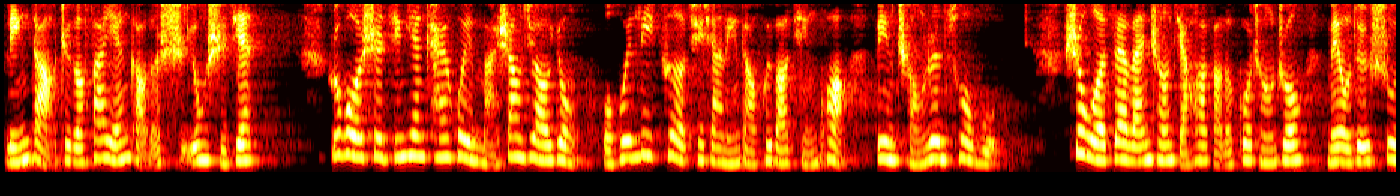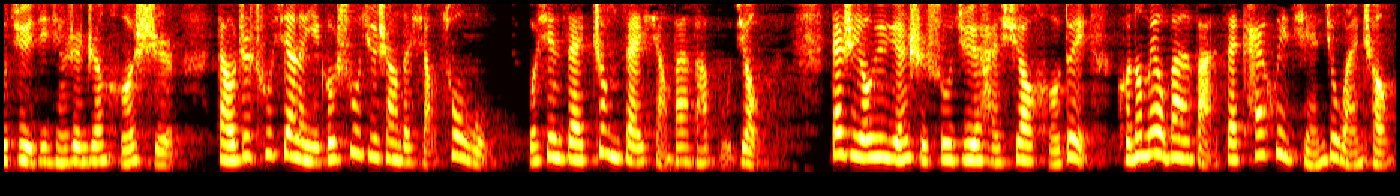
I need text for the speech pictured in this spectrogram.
领导这个发言稿的使用时间。如果是今天开会马上就要用，我会立刻去向领导汇报情况，并承认错误。是我在完成讲话稿的过程中没有对数据进行认真核实，导致出现了一个数据上的小错误。我现在正在想办法补救，但是由于原始数据还需要核对，可能没有办法在开会前就完成。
